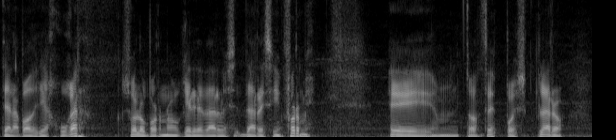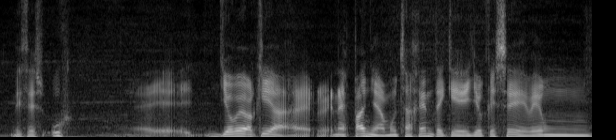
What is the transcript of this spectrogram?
Te la podrías jugar solo por no querer dar, dar ese informe. Eh, entonces, pues claro, dices, uff, eh, yo veo aquí en España mucha gente que yo que sé, ve un,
